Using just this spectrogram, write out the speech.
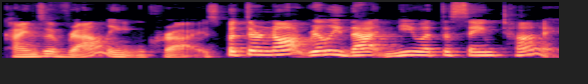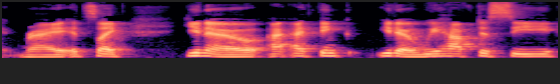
kinds of rallying cries, but they're not really that new at the same time, right? It's like, you know, I, I think, you know, we have to see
